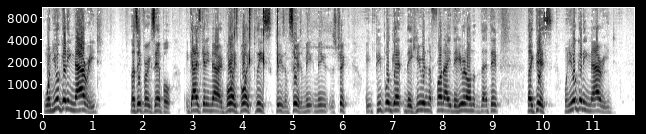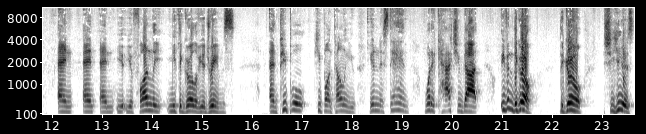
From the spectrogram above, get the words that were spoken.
When you're getting married, let's say for example, a guy's getting married. Boys, boys, please, please, I'm serious. I'm being, being strict. People get, they hear it in the front, I, they hear it on the, they, like this. When you're getting married, and and and you, you finally meet the girl of your dreams, and people keep on telling you, you understand what a catch you got. Even the girl, the girl, she hears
